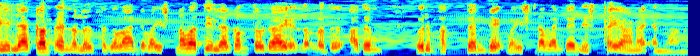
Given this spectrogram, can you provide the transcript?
തിലകം എന്നുള്ളത് ഭഗവാന്റെ വൈഷ്ണവ തിലകം തൊട എന്നുള്ളത് അതും ഒരു ഭക്തന്റെ വൈഷ്ണവന്റെ നിഷ്ഠയാണ് എന്നാണ്.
